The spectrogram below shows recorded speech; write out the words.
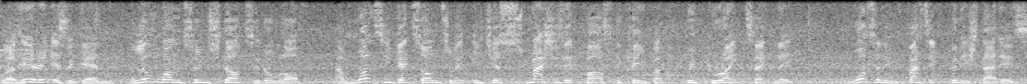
Well, here it is again. The little one-two starts it all off. And once he gets onto it, he just smashes it past the keeper with great technique. What an emphatic finish that is.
